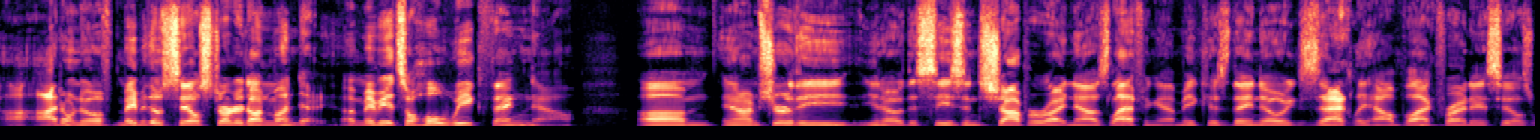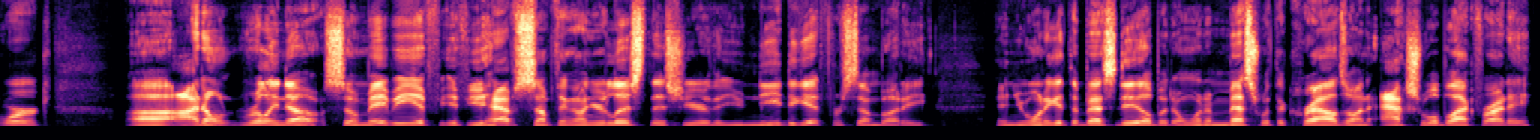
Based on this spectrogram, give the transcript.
I don't know if maybe those sales started on Monday. Uh, maybe it's a whole week thing now. Um, and I'm sure the you know the seasoned shopper right now is laughing at me because they know exactly how Black Friday sales work. Uh, I don't really know. So maybe if, if you have something on your list this year that you need to get for somebody and you want to get the best deal but don't want to mess with the crowds on actual Black Friday,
